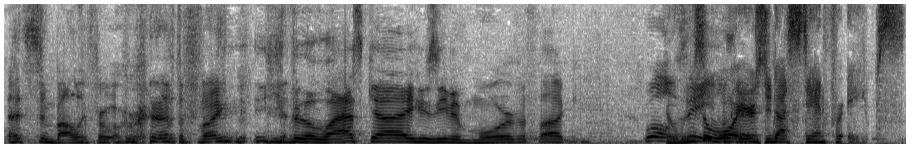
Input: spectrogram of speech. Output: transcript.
That's symbolic for what we're gonna have to fight. the last guy who's even more of a fuck. Well, The Z, weasel okay. warriors do not stand for apes.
